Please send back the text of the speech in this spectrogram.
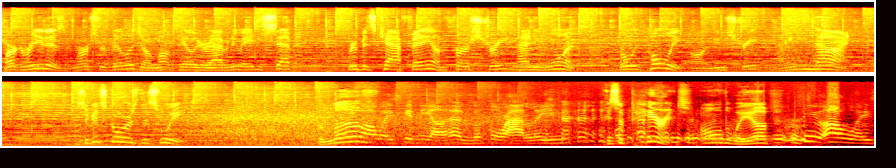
Margaritas at Mercer Village on Montpelier Avenue, 87. Ribbons Cafe on First Street, 91. Roly Poly on New Street, 99. So good scores this week. The You love always give me a hug before I leave. is apparent all the way up you always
